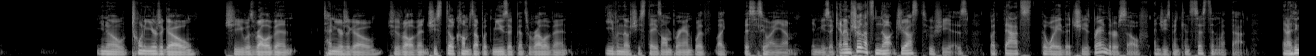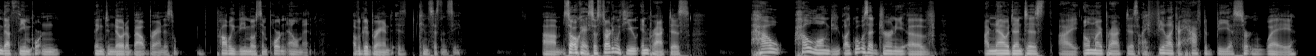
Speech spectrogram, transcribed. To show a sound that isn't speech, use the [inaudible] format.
you know, 20 years ago, she was relevant. 10 years ago, she was relevant. She still comes up with music that's relevant, even though she stays on brand with, like, this is who I am in music. And I'm sure that's not just who she is, but that's the way that she has branded herself. And she's been consistent with that. And I think that's the important thing to note about brand is probably the most important element of a good brand is consistency. Um, so okay, so starting with you in practice, how how long do you like? What was that journey of? I'm now a dentist. I own my practice. I feel like I have to be a certain way,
